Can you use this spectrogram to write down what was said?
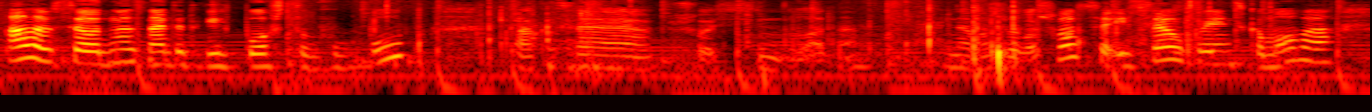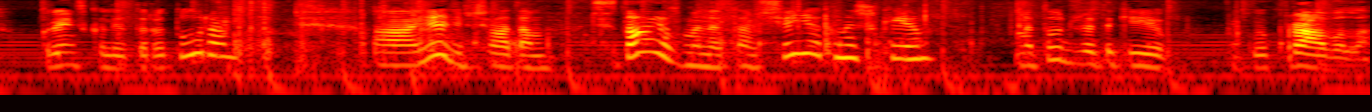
Але все одно, знаєте, такий поштовх був. Так, це щось, ну ладно, неважливо, що це. І це українська мова, українська література. А, я дівчатам читаю, в мене там ще є книжки. А тут вже такі якби, правила.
